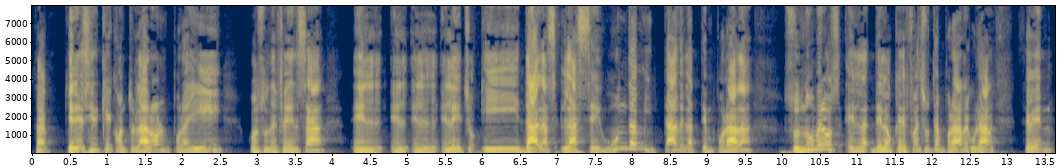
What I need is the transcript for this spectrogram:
O sea, quiere decir que controlaron por ahí con su defensa el, el- el- hecho. Y Dallas, la segunda mitad de la temporada, sus números de lo que fue su temporada regular se ven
